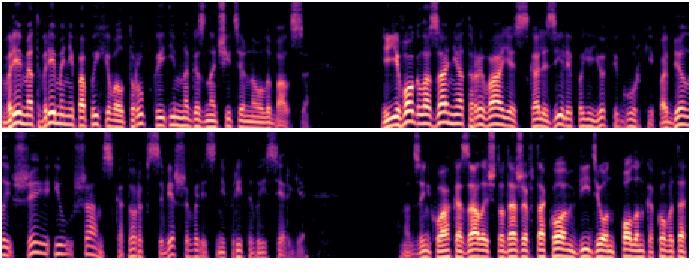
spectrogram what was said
время от времени попыхивал трубкой и многозначительно улыбался — и его глаза, не отрываясь, скользили по ее фигурке, по белой шее и ушам, с которых свешивались нефритовые серьги. Но Цзиньхуа казалось, что даже в таком виде он полон какого-то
